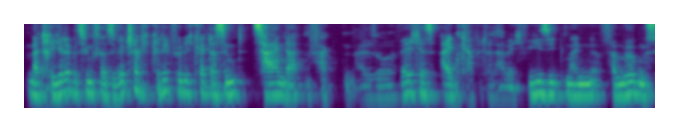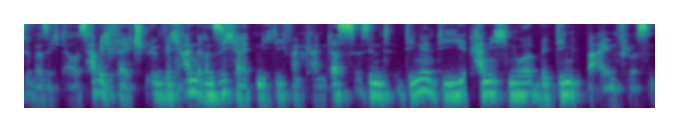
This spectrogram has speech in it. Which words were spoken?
materielle bzw. wirtschaftliche Kreditwürdigkeit, das sind Zahlen, Daten, Fakten. Also welches Eigenkapital habe ich? Wie sieht meine Vermögensübersicht aus? Habe ich vielleicht schon irgendwelche anderen Sicherheiten, die ich liefern kann? Das sind Dinge, die kann ich nur bedingt beeinflussen.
